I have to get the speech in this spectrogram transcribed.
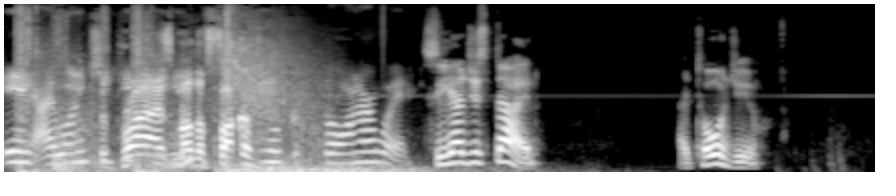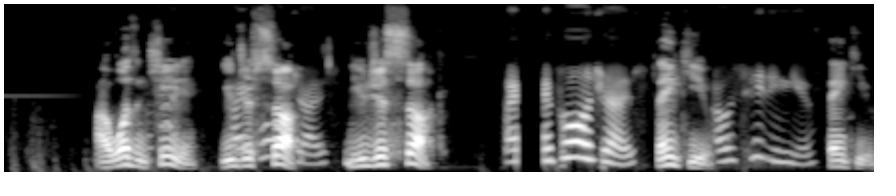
and I won't accuse you Surprise, motherfucker. and We'll go on our way. See, I just died. I told you. I wasn't cheating. You I just suck. You just suck. I I apologize. Thank you. I was hitting you. Thank you.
